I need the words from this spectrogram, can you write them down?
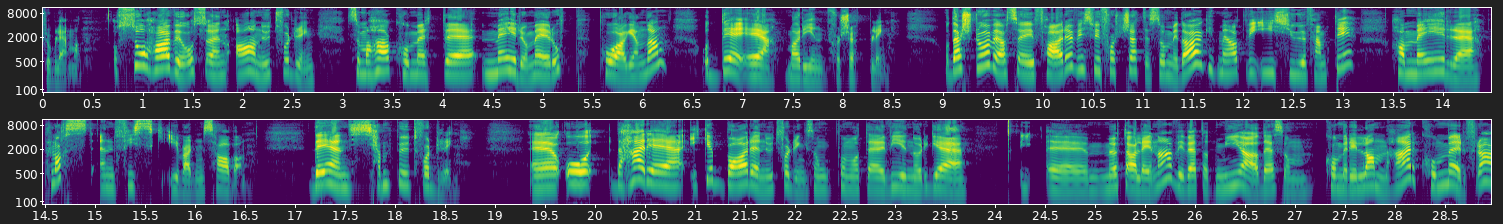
problemene. Og så har vi også en annen utfordring som har kommet eh, mer og mer opp på agendaen, og det er marin forsøpling. Og Der står vi altså i fare hvis vi fortsetter som i dag, med at vi i 2050 har mer plast enn fisk i verdenshavene. Det er en kjempeutfordring. Eh, og dette er ikke bare en utfordring som måte, vi i Norge eh, møter alene. Vi vet at mye av det som kommer i land her, kommer fra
